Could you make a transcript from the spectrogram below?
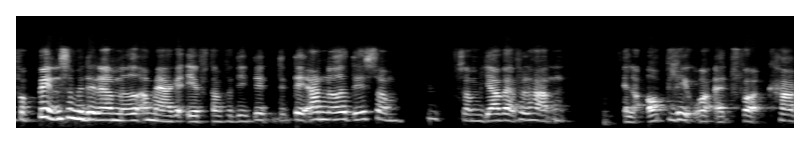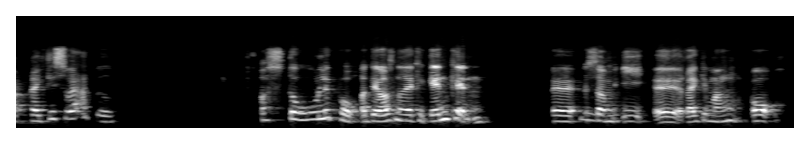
i forbindelse med det der med at mærke efter, fordi det, det, det er noget af det, som, som jeg i hvert fald har, eller oplever, at folk har rigtig svært ved at stole på, og det er også noget, jeg kan genkende, øh, Mm. som i øh, rigtig mange år,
